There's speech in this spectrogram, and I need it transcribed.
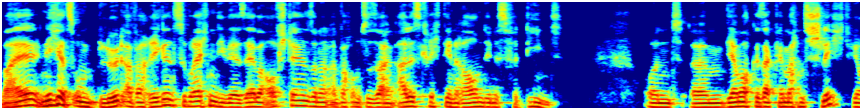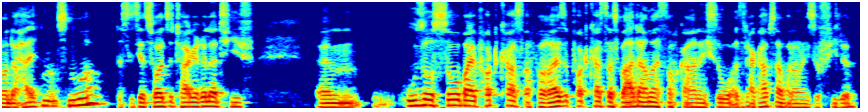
Weil nicht jetzt, um blöd einfach Regeln zu brechen, die wir selber aufstellen, sondern einfach um zu sagen, alles kriegt den Raum, den es verdient. Und ähm, wir haben auch gesagt, wir machen es schlicht, wir unterhalten uns nur. Das ist jetzt heutzutage relativ ähm, Usus so bei Podcasts, auch bei Reisepodcasts. Das war damals noch gar nicht so. Also da gab es aber noch nicht so viele.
